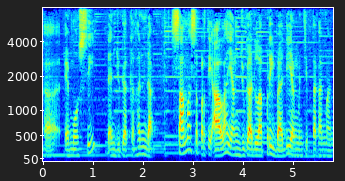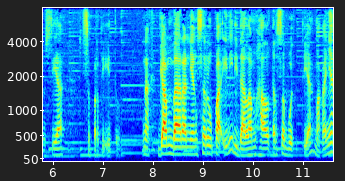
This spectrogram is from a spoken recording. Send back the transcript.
eh, emosi dan juga kehendak. Sama seperti Allah yang juga adalah pribadi yang menciptakan manusia seperti itu. Nah, gambaran yang serupa ini di dalam hal tersebut ya. Makanya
